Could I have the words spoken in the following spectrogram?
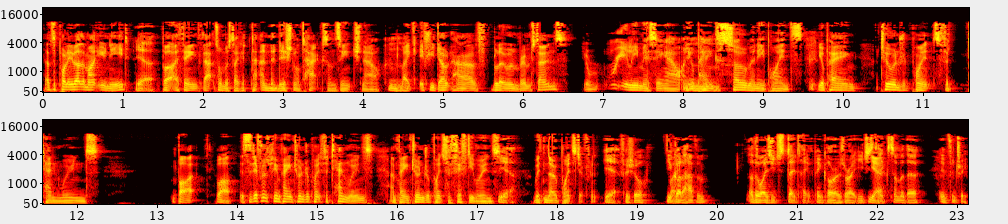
that's probably about the amount you need. Yeah. But I think that's almost like a, an additional tax on Tzeentch now. Like if you don't have blue and brimstones, you're really missing out and you're paying so many points. You're paying 200 points for 10 wounds. But, well, it's the difference between paying 200 points for 10 wounds and paying 200 points for 50 wounds. Yeah. With no points different. Yeah, for sure. You've got to have them. Otherwise, you just don't take the pink horrors, right? You just Yeah. take some of the infantry.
